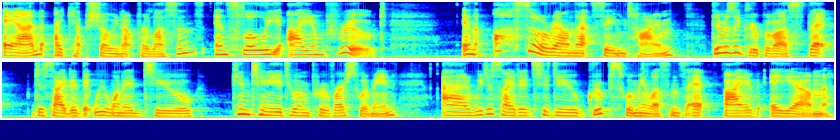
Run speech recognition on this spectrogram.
And I kept showing up for lessons, and slowly I improved. And also around that same time, there was a group of us that decided that we wanted to continue to improve our swimming. And we decided to do group swimming lessons at 5 a.m.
